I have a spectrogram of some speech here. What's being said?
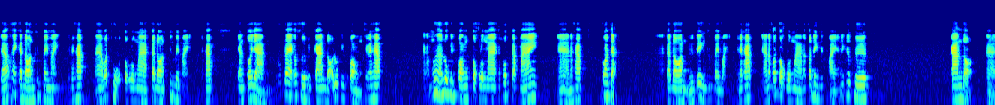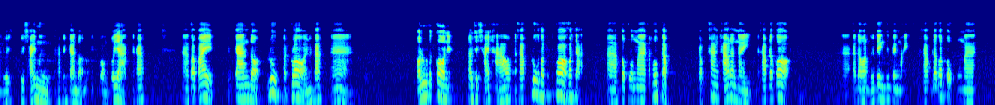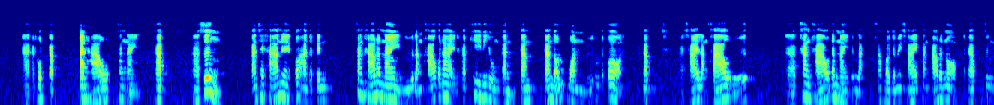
แล้วให้กระดอนขึ้นไปใหม่ใช่ไหมครับวัตถุตกลงมากระดอนขึ้นไปใหม่นะครับ อย่างตัวอย่างรูปแรกก็คือเป็นการดาะลูกปิงปองใช่ไหมครับเมื่อลูกปิงปองตกลงมากระทบกับไม้นะครับ ก็จะ กระดอนหรือเด้งขึ้นไปใหม่นะครับแล้วก็ตกลงมาแล้วก็เด้งขึ้นไป อันนี้ก็คือ การเดาะโดยโดยใช้มือนะครับ เป็นการเดาะลูกปิงปองตัวอย่างนะครับต่อไปเป็นการเดาะลูกตะกร้อนะครับอ่าพอลูกตะกร้อเนี่ย เราจะใช้เท้านะครับ ลูกตะกร้อก็จะตกลงมากระทบกับกับข้างเท้าด้านในนะครับ แล้วก็กระดอนหรือเด้งขึ้นไปใหม่นะครับ แล้วก็ตกลงมากระทบกับด้านเท้าข้างในครับ ซึ่งการใช้เท้าเนี่ยก็อาจจะเป็นข้างเท้าด้านในหรือหลังเท้าก็ได้นะครับ ที่นิยมกันการการเดาะลูกบอลหรือลูกตะก้อนะครับ ใช้หลังเท้าหรือข้างเท้าด้านในเป็นหลักครับ เราจะไม่ใช้ข้างเท้าด้านนอกนะครับ ซึ่ง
